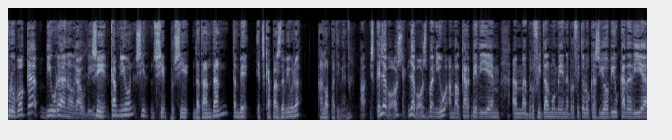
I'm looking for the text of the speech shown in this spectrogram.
provoca viure en el Gaudi? Sí, cap ni un, si, si, si de tant en tant també ets capaç de viure en el patiment. Ah, És que llavors, llavors veniu amb el carpe diem, amb aprofita el moment, aprofita l'ocasió, viu cada dia,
